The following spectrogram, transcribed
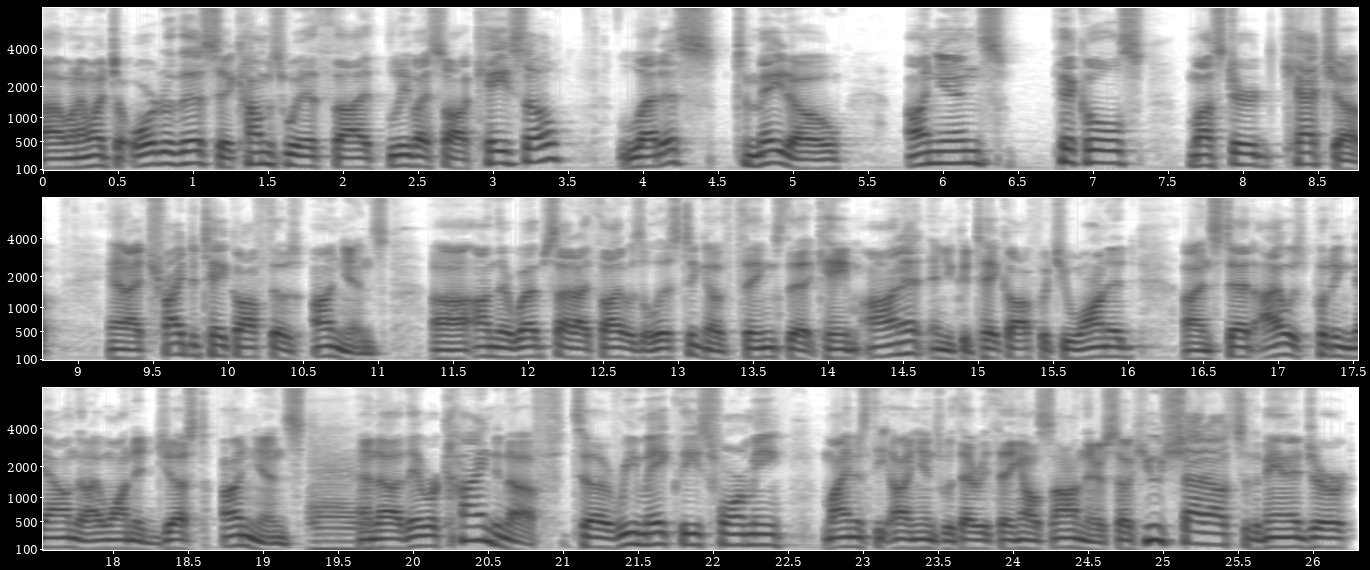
Uh, when I went to order this, it comes with, uh, I believe I saw queso, lettuce, tomato, onions, pickles, mustard, ketchup, and I tried to take off those onions. Uh, on their website, I thought it was a listing of things that came on it, and you could take off what you wanted. Uh, instead, I was putting down that I wanted just onions, and uh, they were kind enough to remake these for me, minus the onions with everything else on there. So, huge shout outs to the manager,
